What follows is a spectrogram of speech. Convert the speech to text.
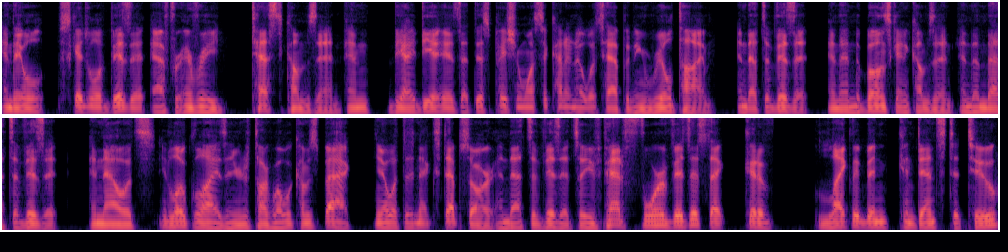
and they will schedule a visit after every test comes in. And the idea is that this patient wants to kind of know what's happening real time, and that's a visit. And then the bone scan comes in, and then that's a visit. And now it's localized, and you're going to talk about what comes back, you know, what the next steps are, and that's a visit. So you've had four visits that could have likely been condensed to two.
